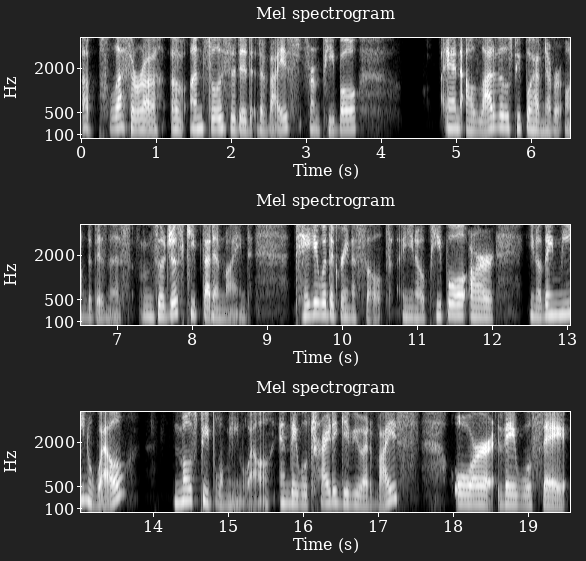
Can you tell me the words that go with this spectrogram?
a plethora of unsolicited advice from people and a lot of those people have never owned a business. So just keep that in mind. Take it with a grain of salt. You know, people are, you know, they mean well, most people mean well and they will try to give you advice or they will say,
